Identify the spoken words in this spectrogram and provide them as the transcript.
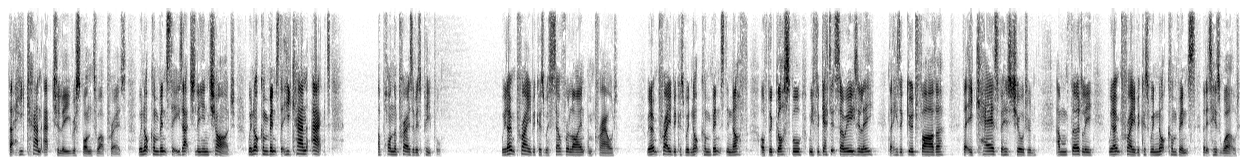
that He can actually respond to our prayers. We're not convinced that He's actually in charge. We're not convinced that He can act upon the prayers of His people. We don't pray because we're self reliant and proud. We don't pray because we're not convinced enough of the gospel. We forget it so easily that He's a good Father, that He cares for His children. And thirdly, we don't pray because we're not convinced that it's His world.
